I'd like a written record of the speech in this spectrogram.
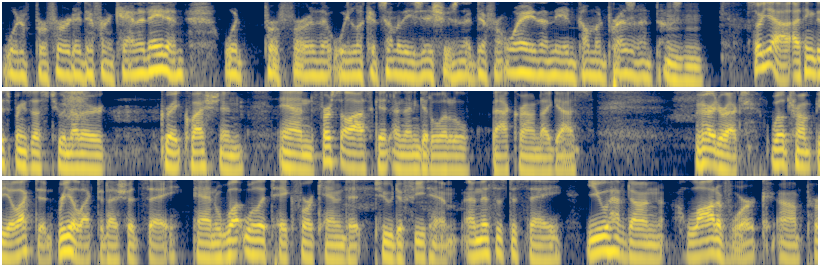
would have preferred a different candidate and would prefer that we look at some of these issues in a different way than the incumbent president does. Mm-hmm. So yeah, I think this brings us to another great question. And first I'll ask it and then get a little background, I guess. Very direct. Will Trump be elected, re-elected, I should say? And what will it take for a candidate to defeat him? And this is to say, you have done a lot of work uh, pr-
